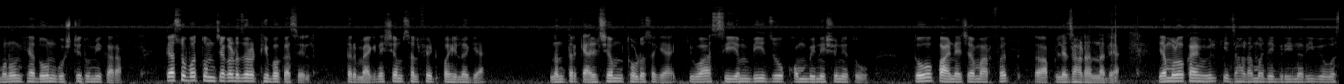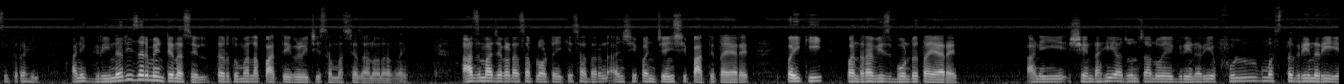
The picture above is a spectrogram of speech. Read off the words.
म्हणून ह्या दोन गोष्टी तुम्ही करा. त्यासोबत तुमच्याकडे जर ठिबक असेल तर मॅग्नेशियम सल्फेट पहिलं घ्या. नंतर कॅल्शियम थोडंसं घ्या किंवा सी एम बी जो कॉम्बिनेशन येतो तो पाण्याच्या मार्फत आपल्या झाडांना द्या. यामुळं काय होईल की झाडामध्ये ग्रीनरी व्यवस्थित राहील आणि ग्रीनरी जर मेंटेन असेल तर तुम्हाला पातेगळीची समस्या जाणवणार नाही. आज माझ्याकडे असा प्लॉट आहे की साधारण ऐंशी पंच्याऐंशी पाते तयार आहेत. पैकी पंधरा वीस बोंड तयार आहेत. आणि शेंडाही अजून चालू आहे ग्रीनरी फुल मस्त ग्रीनरी आहे.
